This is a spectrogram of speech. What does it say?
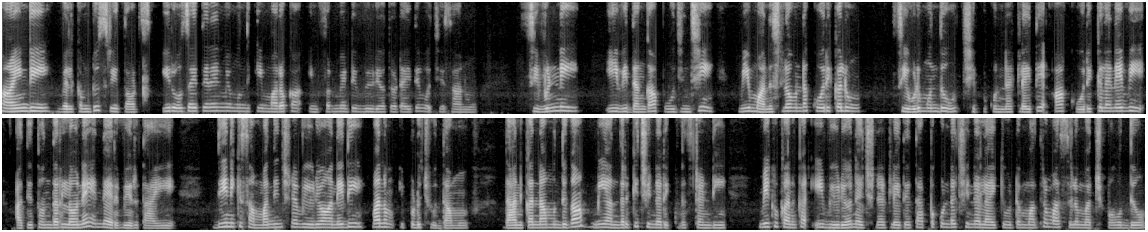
Hi అండి welcome to Shri thoughts. ఈరోజు అయితే నేను మీ ముందుకి మరొక ఇన్ఫర్మేటివ్ వీడియోతో అయితే వచ్చేసాను. శివుణ్ణి ఈ విధంగా పూజించి మీ మనసులో ఉన్న కోరికలు శివుడి ముందు చెప్పుకున్నట్లయితే ఆ కోరికలు అనేవి అతి తొందరలోనే నెరవేరుతాయి. దీనికి సంబంధించిన వీడియో అనేది మనం ఇప్పుడు చూద్దాము. దానికన్నా ముందుగా మీ అందరికీ చిన్న రిక్వెస్ట్ అండి. మీకు కనుక ఈ వీడియో నచ్చినట్లయితే తప్పకుండా చిన్న లైక్ ఇవ్వటం మాత్రం అస్సలు మర్చిపోవద్దు.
